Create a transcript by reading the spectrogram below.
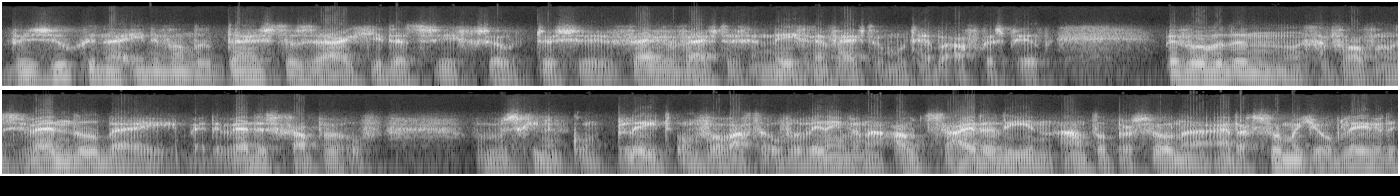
We zoeken naar een of ander duister zaakje dat zich zo tussen 55 en 59 moet hebben afgespeeld. Bijvoorbeeld een geval van zwendel bij, bij de weddenschappen... Of, of misschien een compleet onverwachte overwinning van een outsider... die een aantal personen een aardig sommetje opleverde.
